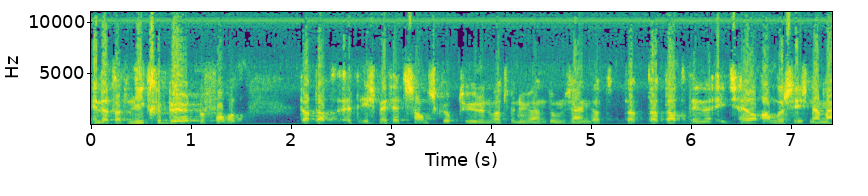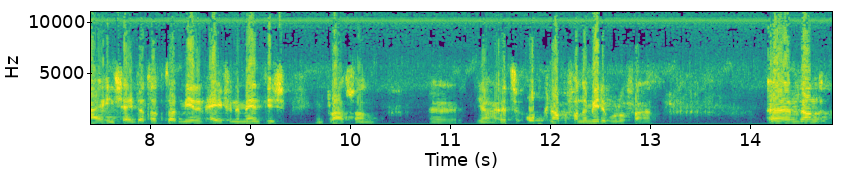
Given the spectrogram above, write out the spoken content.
en dat dat niet gebeurt bijvoorbeeld, dat dat het is met het zandsculpturen wat we nu aan het doen zijn, dat dat, dat, dat iets heel anders is naar mij inzien, dat dat, dat meer een evenement is in plaats van ja, het opknappen van de middenboulevard. Um, dan,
